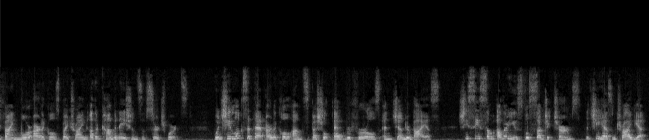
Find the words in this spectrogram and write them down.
find more articles by trying other combinations of search words. When she looks at that article on special ed referrals and gender bias, she sees some other useful subject terms that she hasn't tried yet.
